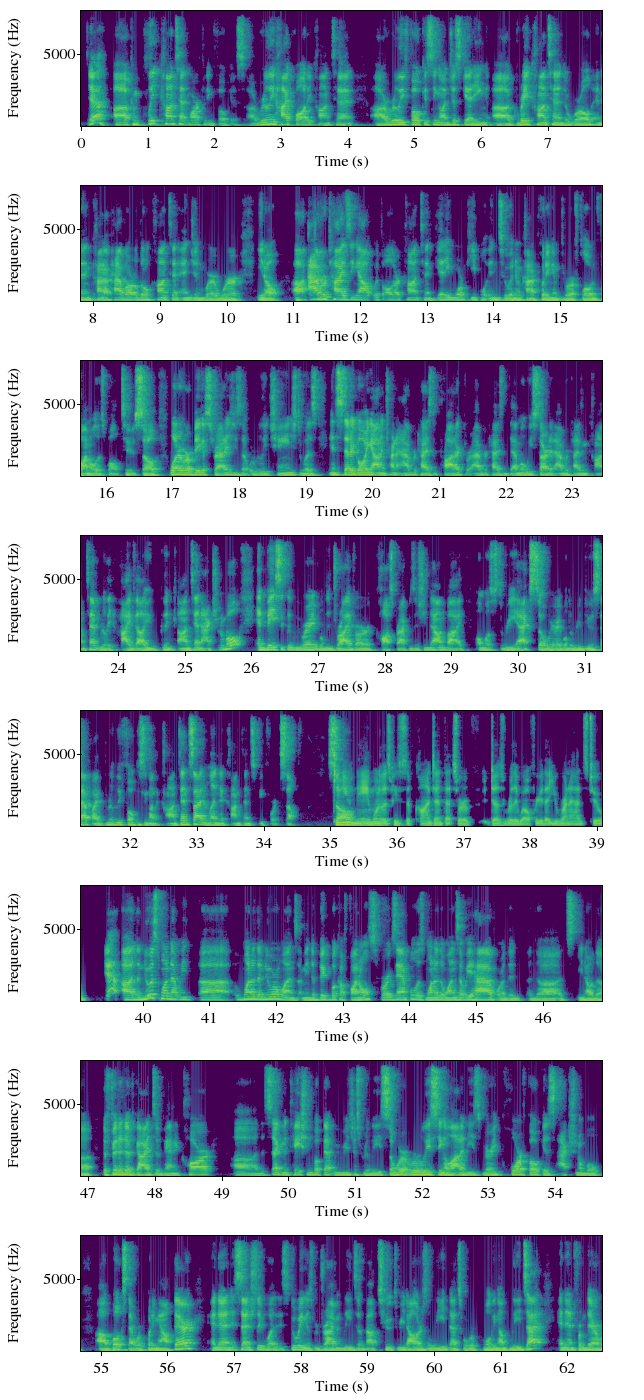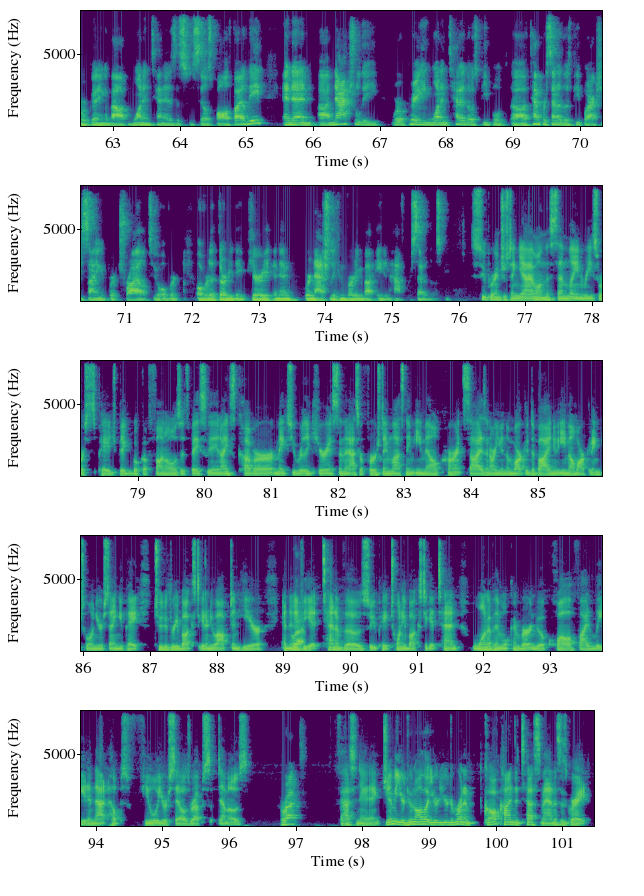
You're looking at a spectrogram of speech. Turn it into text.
Yeah, uh, complete content marketing focus, uh, really high quality content uh, really focusing on just getting uh, great content in the world and then kind of have our little content engine where we're, you know, uh, advertising out with all our content, getting more people into it, and kind of putting them through our flow and funnel as well too. So one of our biggest strategies that we really changed was instead of going out and trying to advertise the product or advertise the demo, we started advertising content, really high value, good content, actionable, and basically we were able to drive our cost per acquisition down by almost 3x. So we were able to reduce that by really focusing on the content side and letting the content speak for itself. So, Can you name one of those pieces of content that sort of does really well for you that you run ads to? Yeah, uh, the newest one that we, uh, one of the newer ones. I mean, the Big Book of Funnels, for example, is one of the ones that we have, or the the you know the definitive guide to abandoned cart, uh, the segmentation book that we just released. So we're we're releasing a lot of these very core focused, actionable uh, books that we're putting out there. And then essentially what it's doing is we're driving leads at about two, three dollars a lead. That's what we're pulling up leads at. And then from there, we're getting about one in ten as a sales qualified lead. And then uh, naturally, we're bringing one in 10 of those people, uh, 10% of those people are actually signing up for a trial too over, over the 30 day period. And then we're naturally converting about 8.5% of those people. Super interesting. Yeah, I'm on the SendLane resources page, Big Book of Funnels. It's basically a nice cover, makes you really curious, and then asks for first name, last name, email, current size, and are you in the market to buy a new email marketing tool? And you're saying you pay two to three bucks to get a new opt in here. And then right. if you get 10 of those, so you pay 20 bucks to get 10, one of them will convert into a qualified lead, and that helps fuel your sales reps demos. Correct. Fascinating. Jimmy, you're doing all that. You're, you're running all kinds of tests, man. This is great.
